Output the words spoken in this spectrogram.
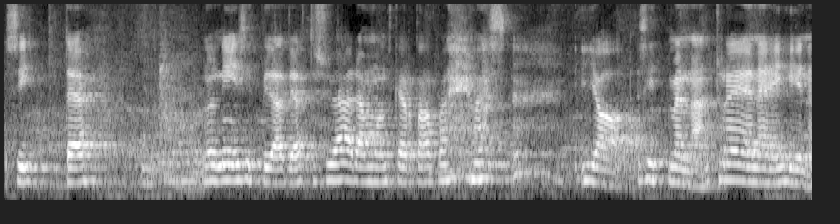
Sitten No niin, sit pitää tietysti syödä monta kertaa päivässä. Ja sitten mennään treeneihin.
